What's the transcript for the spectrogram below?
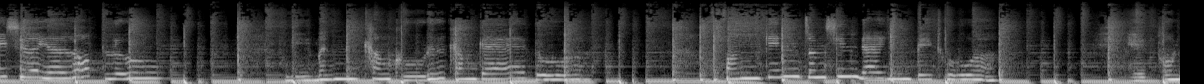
ไม่เชื่ออย่าลบหลู่นี่มันคำขู่หรือคำแก้ตัว ฟังกินจนชินได้ยินไปทั่ว เหตุผล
